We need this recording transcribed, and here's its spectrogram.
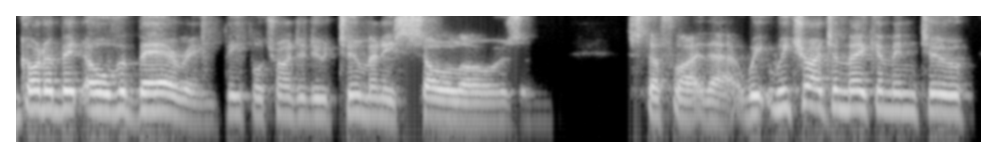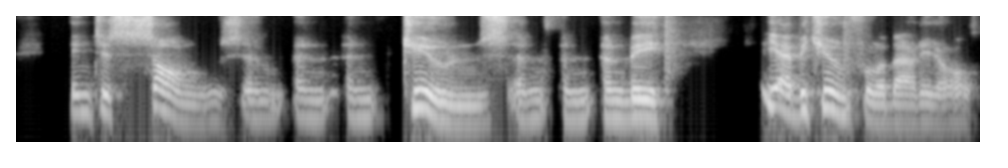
got a bit overbearing. People trying to do too many solos and stuff like that. We we tried to make them into into songs and and, and tunes and, and and be yeah, be tuneful about it all.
